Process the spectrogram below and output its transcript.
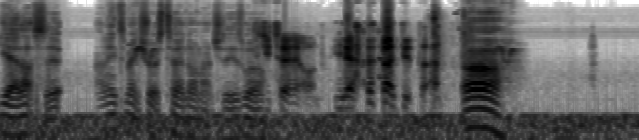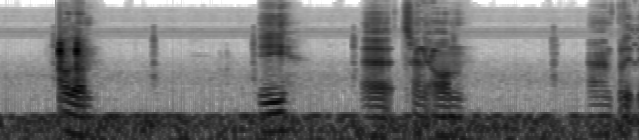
Yeah, that's it. I need to make sure it's turned on actually as well. Did you turn it on? Yeah, I did that. Ah. Hold on. E. Uh, turn it on. And put it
